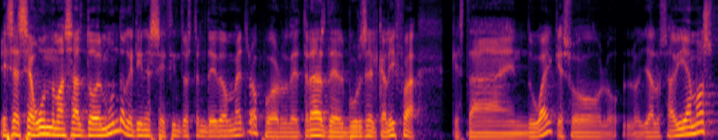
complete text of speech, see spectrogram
es el segundo más alto del mundo, que tiene 632 metros, por detrás del Burj Al Khalifa, que está en Dubái, que eso lo- lo- ya lo sabíamos.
